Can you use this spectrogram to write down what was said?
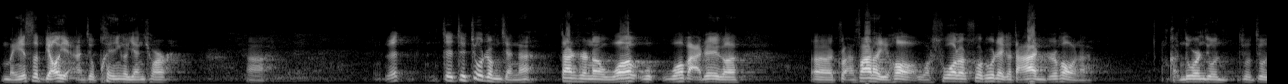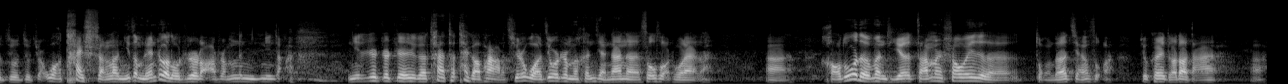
每一次表演就喷一个烟圈儿，啊，这这这就这么简单。但是呢，我我我把这个呃转发了以后，我说了说出这个答案之后呢，很多人就就就就就觉得哇太神了，你怎么连这都知道什么的？你你，你这这这个太太太可怕了。其实我就是这么很简单的搜索出来的，啊，好多的问题咱们稍微的懂得检索。就可以得到答案啊！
